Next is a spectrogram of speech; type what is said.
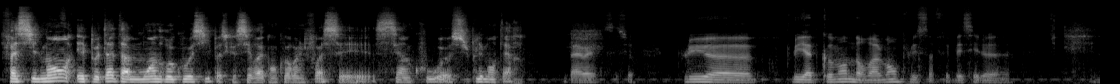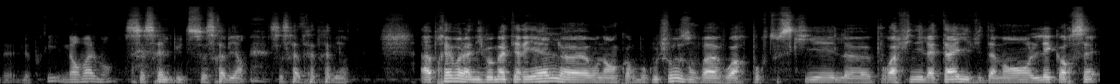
facilement et peut-être à moindre coût aussi, parce que c'est vrai qu'encore une fois c'est c'est un coût euh, supplémentaire. Bah ouais, c'est sûr. Plus euh, plus il y a de commandes, normalement, plus ça fait baisser le, le, le prix, normalement. Ce serait le but, ce serait bien, ce serait très très bien. Après, voilà, niveau matériel, euh, on a encore beaucoup de choses. On va avoir pour tout ce qui est le, pour affiner la taille, évidemment, les corsets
